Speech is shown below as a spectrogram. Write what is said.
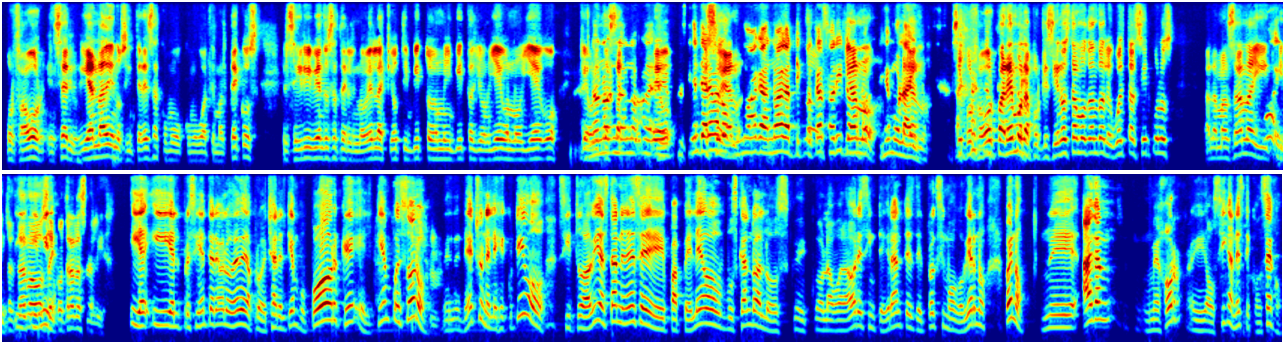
por favor, en serio, ya nadie nos interesa como, como guatemaltecos el seguir viviendo esa telenovela que yo te invito, no me invitas, yo no llego, no llego. Que no, no, no, no, eh, presidente Arevalo, no, haga, no haga TikTokazo ahorita, ya no, ahí. Sí, por favor, parémosla, porque si no estamos dándole vuelta a círculos a la manzana y, tratamos de encontrar la salida. Y, el presidente Arevalo debe aprovechar el tiempo, porque el tiempo es oro. De hecho, en el Ejecutivo, si todavía están en ese papeleo buscando a los eh, colaboradores integrantes del próximo gobierno, bueno, eh, hagan mejor eh, o sigan este consejo.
